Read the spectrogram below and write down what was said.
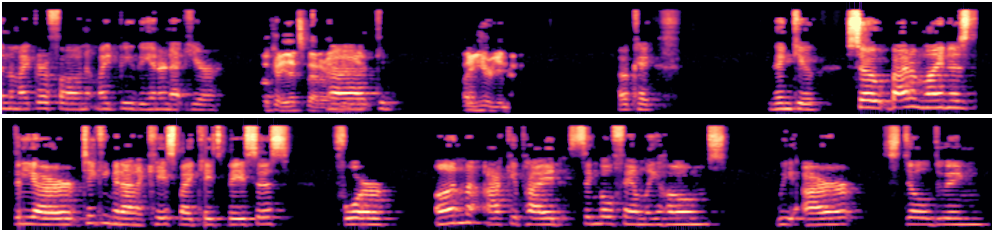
In the microphone it might be the internet here Okay, that's better. I hear uh, you. can, hear you now. Okay. Thank you. So bottom line is we are taking it on a case by case basis for unoccupied single family homes. We are still doing,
